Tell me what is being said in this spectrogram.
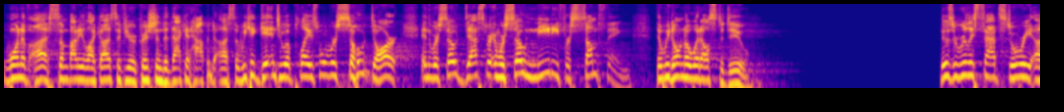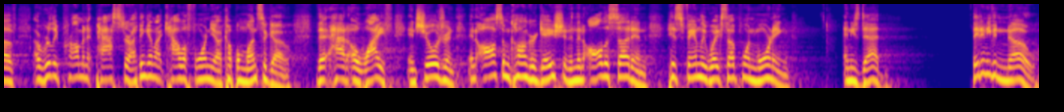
one of us, somebody like us, if you're a Christian, that that could happen to us, that we could get into a place where we're so dark and we're so desperate and we're so needy for something that we don't know what else to do. There's a really sad story of a really prominent pastor, I think in like California a couple months ago, that had a wife and children, an awesome congregation, and then all of a sudden his family wakes up one morning and he's dead. They didn't even know.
